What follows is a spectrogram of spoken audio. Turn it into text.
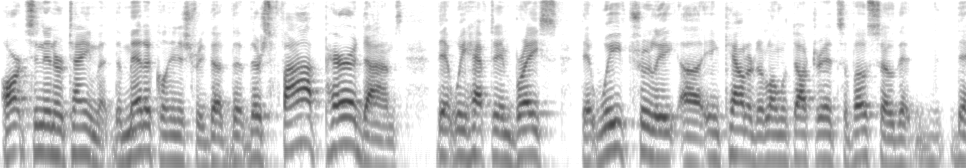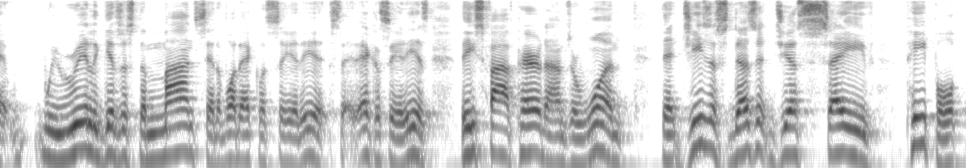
arts and entertainment, the medical industry. The, the, there's five paradigms that we have to embrace that we've truly uh, encountered along with Dr. Ed Silvoso that, that we really gives us the mindset of what ecclesia it is. Ecclesia is. These five paradigms are one, that Jesus doesn't just save people,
